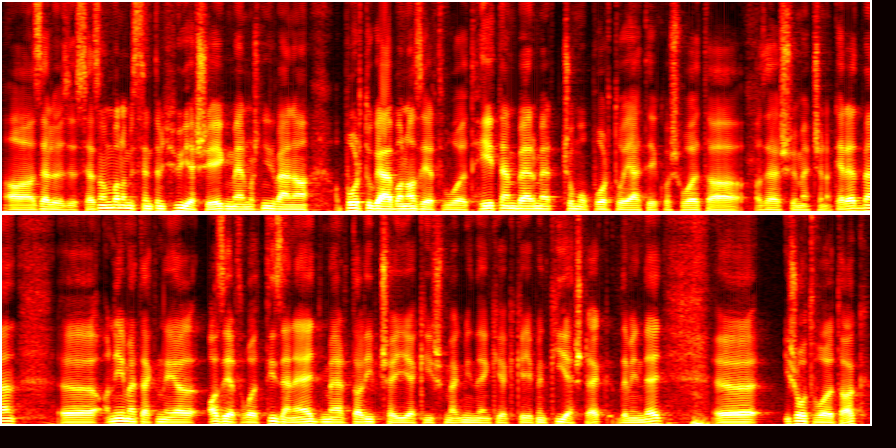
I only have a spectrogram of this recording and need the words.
az előző szezonban, ami szerintem egy hülyeség, mert most nyilván a, a Portugálban azért volt 7 ember, mert csomó Porto játékos volt a, az első meccsen a keretben. A németeknél azért volt 11, mert a lipcseiek is, meg mindenki, akik egyébként kiestek, de mindegy, is ott voltak,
